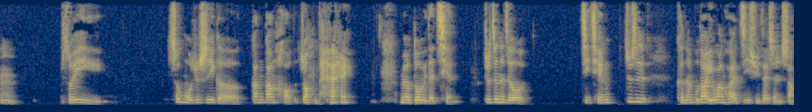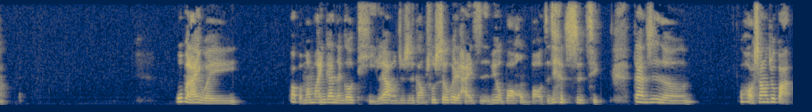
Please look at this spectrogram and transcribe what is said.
嗯，所以生活就是一个刚刚好的状态，没有多余的钱，就真的只有。几千，就是可能不到一万块的积蓄在身上。我本来以为爸爸妈妈应该能够体谅，就是刚出社会的孩子没有包红包这件事情，但是呢，我好像就把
